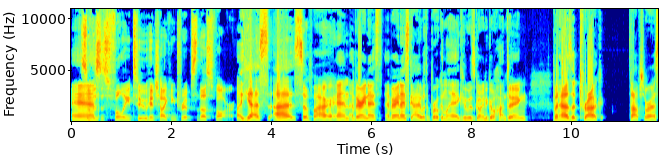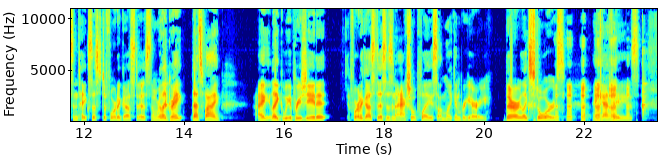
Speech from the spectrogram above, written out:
And so this is fully two hitchhiking trips thus far. uh, yes, uh, so far, and a very nice, a very nice guy with a broken leg who is going to go hunting, but has a truck, stops for us and takes us to Fort Augustus, and we're like, great, that's fine. I like, we appreciate it. Fort Augustus is an actual place, unlike in Invergarry. There are like stores and cafes,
